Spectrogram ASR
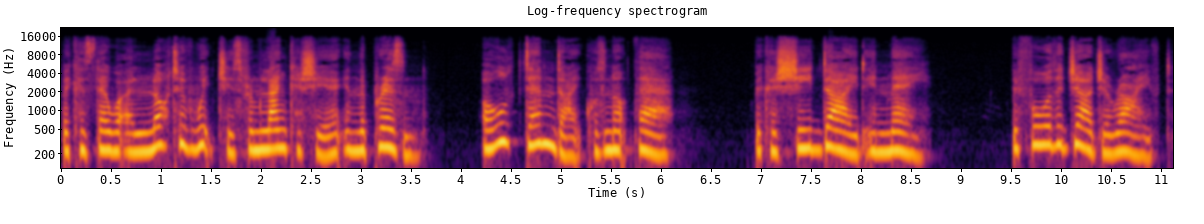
because there were a lot of witches from Lancashire in the prison. Old Demdike was not there because she died in May, before the judge arrived.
